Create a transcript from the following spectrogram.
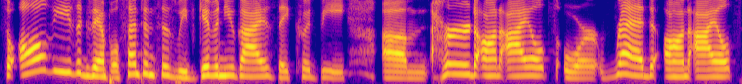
So, all these example sentences we've given you guys, they could be um, heard on IELTS or read on IELTS.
